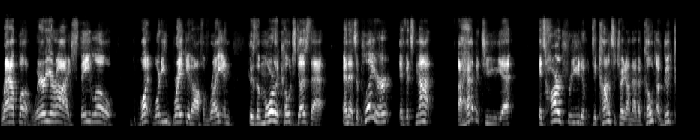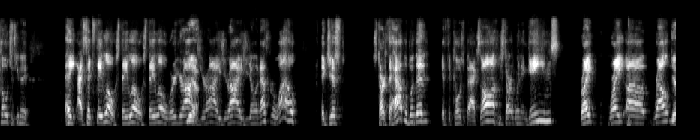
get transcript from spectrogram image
wrap up, wear your eyes, stay low, what what do you break it off of, right? And because the more the coach does that, and as a player, if it's not a habit to you yet, it's hard for you to, to concentrate on that. A coach, a good coach is gonna, hey, I said stay low, stay low, stay low. Where your eyes, yeah. your eyes, your eyes, you know, and after a while, it just starts to happen. But then if the coach backs off, you start winning games, right? Right uh Routt. Yeah.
